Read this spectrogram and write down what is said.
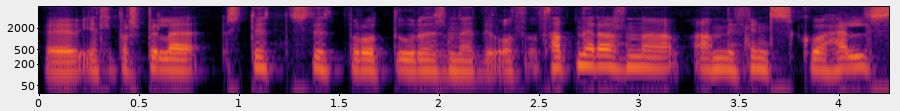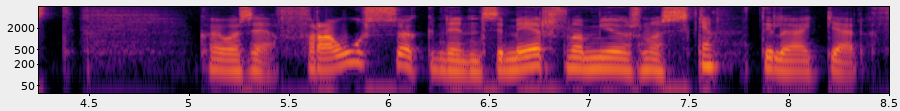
E, ég ætla bara að spila stutt, stutt brot úr þessum þetta og þannig er það svona að mér finnst sko helst hvað ég var að segja, frásögnin sem er svona mjög svona skemmtilega gerð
